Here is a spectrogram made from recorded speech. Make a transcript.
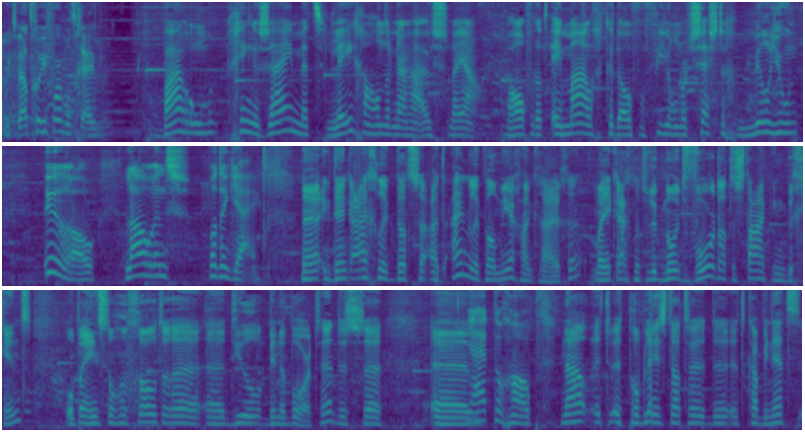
Moet wel het goede voorbeeld geven. Waarom gingen zij met lege handen naar huis? Nou ja, behalve dat eenmalige cadeau van 460 miljoen euro. Laurens, wat denk jij? Nou ja, ik denk eigenlijk dat ze uiteindelijk wel meer gaan krijgen. Maar je krijgt natuurlijk nooit voordat de staking begint... opeens nog een grotere uh, deal binnenboord. Hè? Dus... Uh, Jij hebt nog hoop. Nou, het, het probleem is dat de, de, het kabinet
